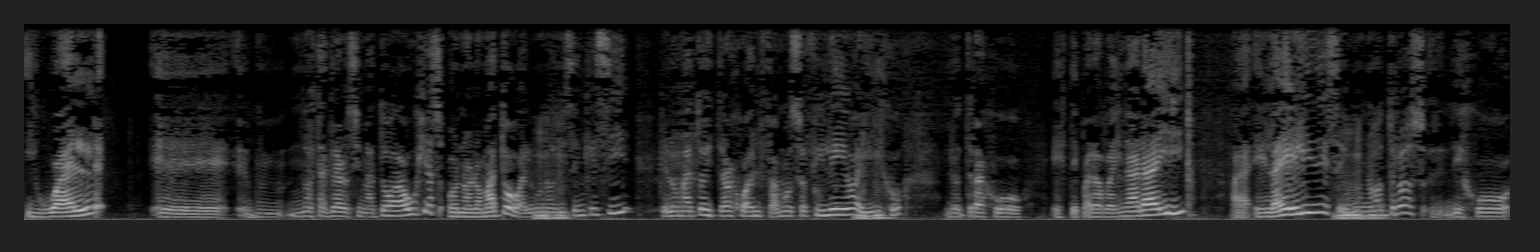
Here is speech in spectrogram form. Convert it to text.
igual eh, no está claro si mató a Augias o no lo mató. Algunos dicen que sí, que lo mató y trajo al famoso Fileo, al hijo, lo trajo este para reinar ahí en la élide, según otros, dejó,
